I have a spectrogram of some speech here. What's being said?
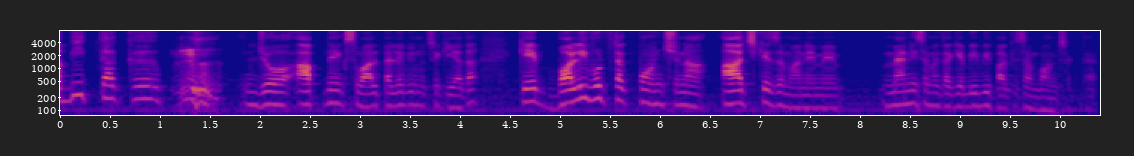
अभी तक जो आपने एक सवाल पहले भी मुझसे किया था कि बॉलीवुड तक पहुँचना आज के ज़माने में मैं नहीं समझता कि अभी भी पाकिस्तान पहुँच सकता है।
